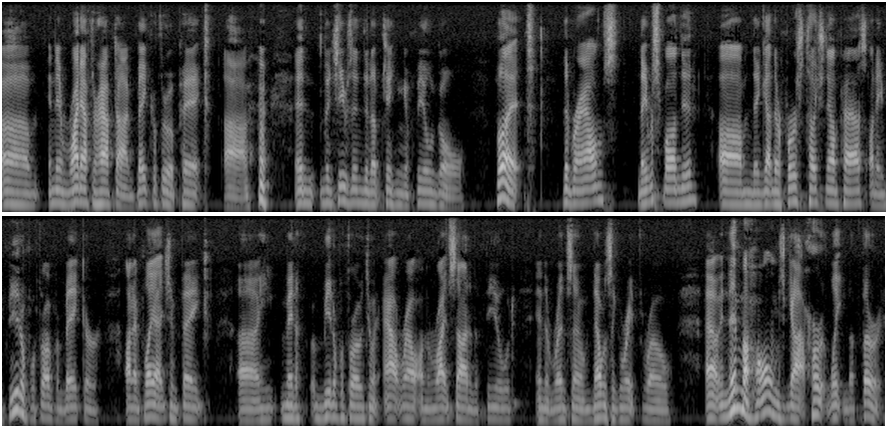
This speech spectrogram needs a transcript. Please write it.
Um, and then right after halftime, Baker threw a pick, uh, and the Chiefs ended up kicking a field goal. But the Browns, they responded. Um, they got their first touchdown pass on a beautiful throw from Baker on a play action fake. Uh, he made a, a beautiful throw to an out route on the right side of the field in the red zone. That was a great throw. Uh, and then Mahomes got hurt late in the third.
